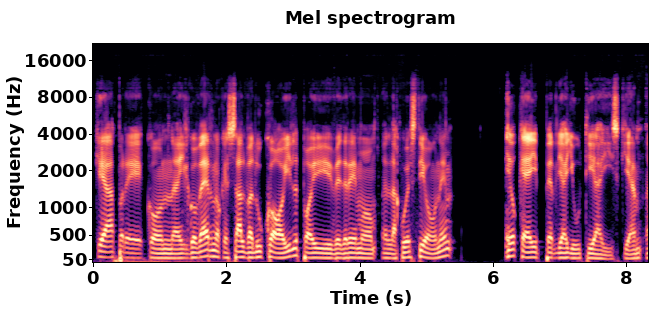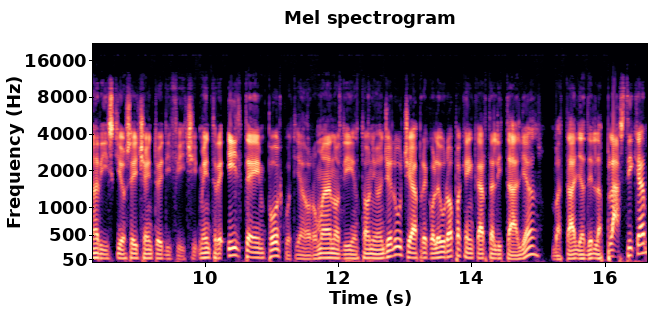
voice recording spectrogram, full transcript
che apre con il governo che salva Lucoil, poi vedremo la questione. E ok per gli aiuti a Ischia, a rischio 600 edifici. Mentre Il Tempo, il quotidiano romano di Antonio Angelucci, apre con l'Europa che incarta l'Italia, battaglia della plastica,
